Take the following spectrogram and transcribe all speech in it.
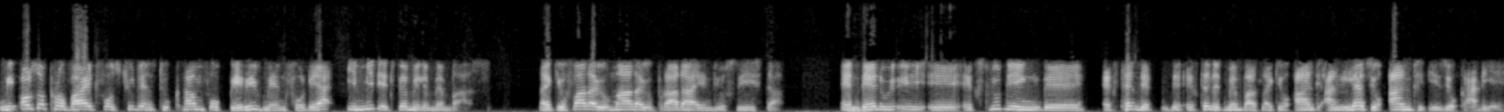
we also provide for students to come for bereavement for their immediate family members, like your father, your mother, your brother, and your sister and then we, uh, excluding the extended the extended members like your aunt, unless your aunt is your guardian.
